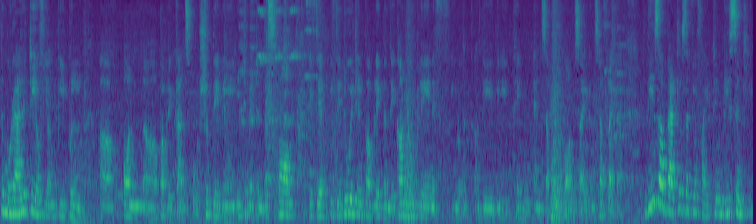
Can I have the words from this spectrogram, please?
the morality of young people uh, on uh, public transport? Should they be intimate in this form? If they if they do it in public, then they can't complain if you know the uh, the, the thing ends up on the porn site and stuff like that. These are battles that we are fighting recently.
